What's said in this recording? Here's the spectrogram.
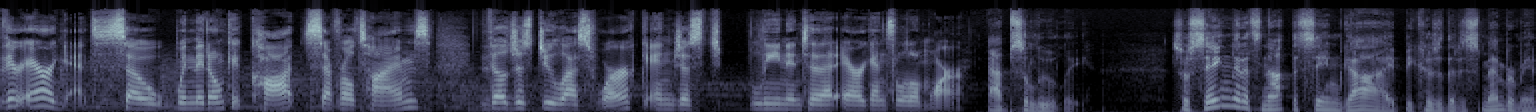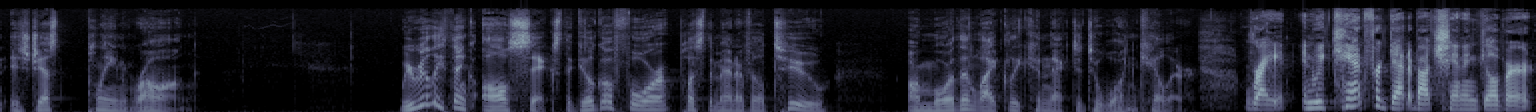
they're arrogant. So when they don't get caught several times, they'll just do less work and just lean into that arrogance a little more. Absolutely. So saying that it's not the same guy because of the dismemberment is just plain wrong. We really think all six, the Gilgo 4 plus the Manorville 2, are more than likely connected to one killer. Right. And we can't forget about Shannan Gilbert.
